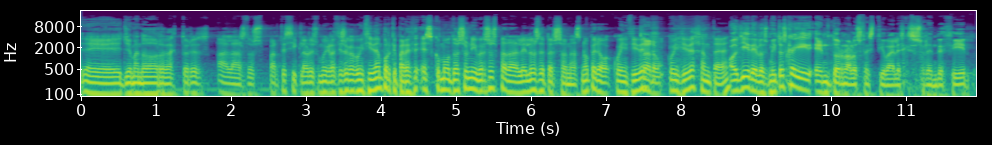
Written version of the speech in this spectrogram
eh, yo he mandado redactores a las dos partes y claro, es muy gracioso que coincidan porque parece es como dos universos paralelos de personas, ¿no? Pero coincide, claro. coincide gente, ¿eh? Oye, de los mitos que hay en torno a los festivales que se suelen decir,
